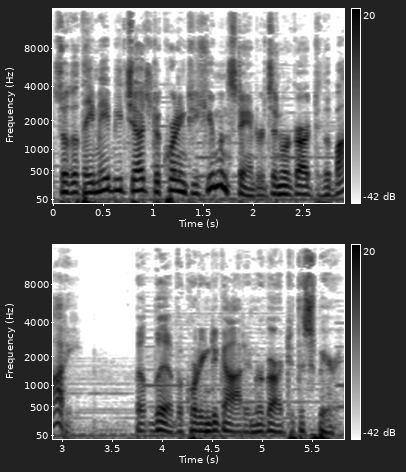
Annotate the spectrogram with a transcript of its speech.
so that they may be judged according to human standards in regard to the body, but live according to God in regard to the spirit.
